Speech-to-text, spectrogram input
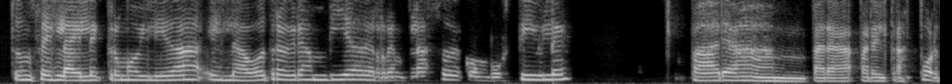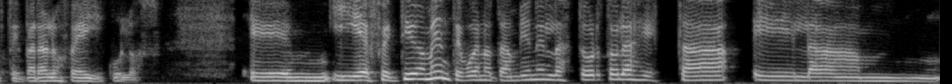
Entonces, la electromovilidad es la otra gran vía de reemplazo de combustible para, para, para el transporte, para los vehículos. Eh, y efectivamente, bueno, también en las tórtolas está eh, la, mm,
